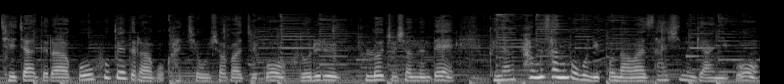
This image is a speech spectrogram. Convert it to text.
제자들하고 후배들하고 같이 오셔가지고 노래를 불러주셨는데 그냥 평상복을 입고 나와서 하시는 게 아니고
